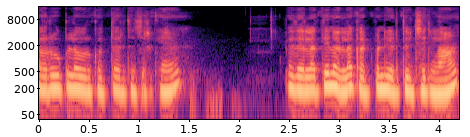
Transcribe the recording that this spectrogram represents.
கருவேப்பிலை ஒரு கொத்து எடுத்து வச்சுருக்கேன். இப்போ இது எல்லாத்தையும் நல்லா கட் பண்ணி எடுத்து வச்சுக்கலாம்.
